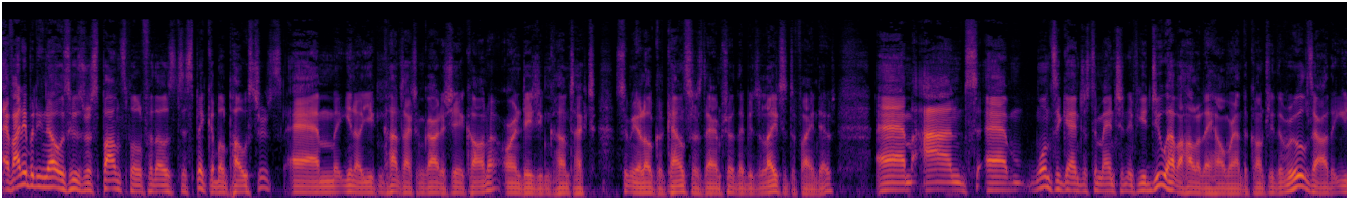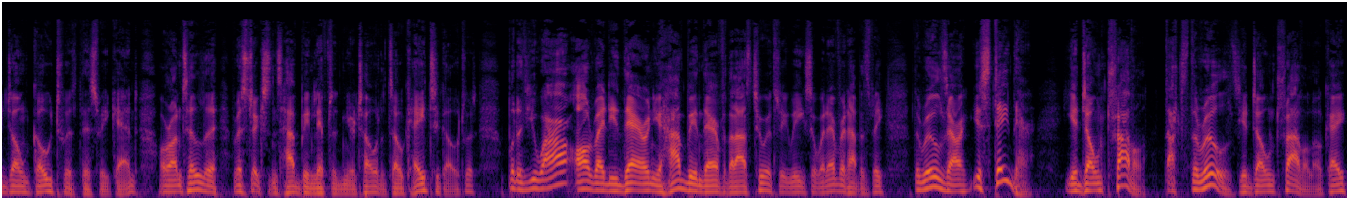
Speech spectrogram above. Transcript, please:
if anybody knows who's responsible for those despicable posters, um, you know, you can contact them Garda Síochána, or indeed you can contact some of your local councillors there. I'm sure they'd be delighted to find out. Um, and um, once again, just to mention, if you do have a holiday home around the country, the rules are that you don't go to it this weekend, or until the restrictions have been lifted and you're told it's okay to go to it. But if you are already there and you have been there for the last two or three weeks or whatever it happens to be, the rules are you stay there. You don't travel. That's the rules. You don't travel, okay?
